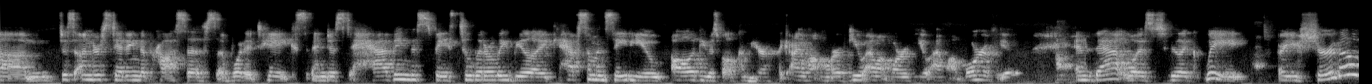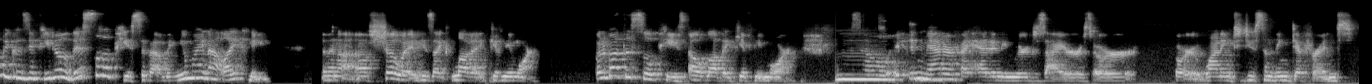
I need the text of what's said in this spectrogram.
um, just understanding the process of what it takes and just having the space to literally be like, have someone say to you, all of you is welcome here. Like, I want more of you. I want more of you. I want more of you. And that was to be like, wait, are you sure though? Because if you know this little piece about me, you might not like me. And then I'll show it. And he's like, love it. Give me more. What about this little piece? Oh, love it. Give me more. Mm. So it didn't matter if I had any weird desires or, or wanting to do something different.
